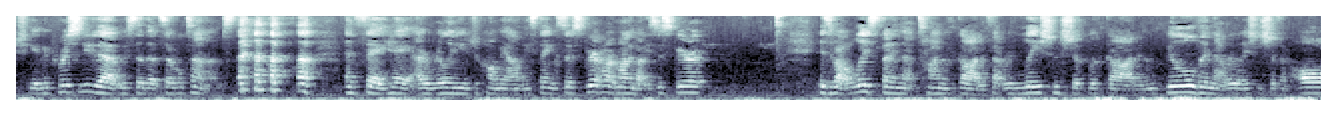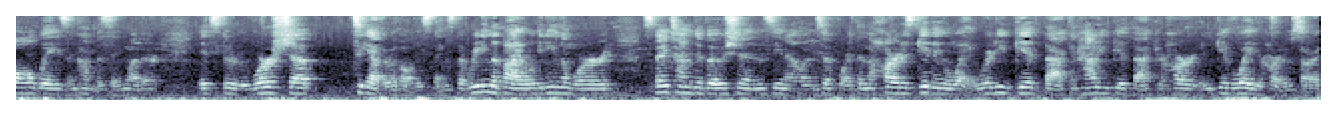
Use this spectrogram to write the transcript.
She gave me permission to do that. We've said that several times. and say, hey, I really need you to call me out on these things. So spirit, heart, mind, and body. So spirit is about really spending that time with God. It's that relationship with God and building that relationship in all ways encompassing, whether it's through worship, together with all these things. But reading the Bible, getting the Word, spending time in devotions, you know, and so forth. And the heart is giving away. Where do you give back, and how do you give back your heart and give away your heart? I'm sorry,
